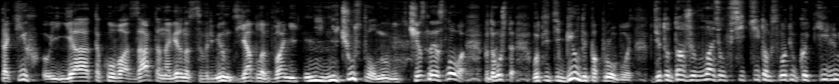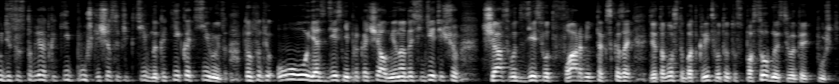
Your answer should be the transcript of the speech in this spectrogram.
таких, я такого азарта, наверное, со времен Diablo 2 не, не, не чувствовал. Ну, честное слово. Потому что вот эти билды попробовать, где-то даже влазил в сети, там смотрю, какие люди составляют, какие пушки сейчас эффективно, какие котируются. Потом смотрю, о, я здесь не прокачал, мне надо сидеть еще час вот здесь вот фармить, так сказать, для того, чтобы открыть вот эту способность в этой пушке.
